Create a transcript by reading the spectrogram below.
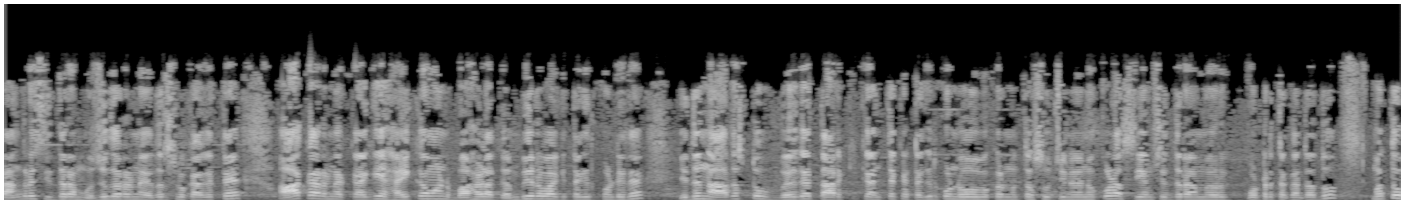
ಕಾಂಗ್ರೆಸ್ ಇದರ ಮುಜುಗರನ್ನು ಎದುರಿಸಬೇಕಾಗುತ್ತೆ. ಆ ಕಾರಣಕ್ಕಾಗಿ ಹೈಕಮಾಂಡ್ ಬಹಳ ಗಂಭೀರವಾಗಿ ತೆಗೆದುಕೊಂಡಿದೆ. ಇದನ್ನು ಆದಷ್ಟು ಬೇಗ ತಾರ್ಕಿಕ ಅಂತ್ಯಕ್ಕೆ ತೆಗೆದುಕೊಂಡು ಹೋಗಬೇಕು ಅನ್ನುವಂಥ ಸೂಚನೆಯನ್ನು ಕೂಡ ಸಿಎಂ ಸಿದ್ದರಾಮಯ್ಯ ಅವರಿಗೆ ಕೊಟ್ಟಿರತಕ್ಕಂಥದ್ದು. ಮತ್ತು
